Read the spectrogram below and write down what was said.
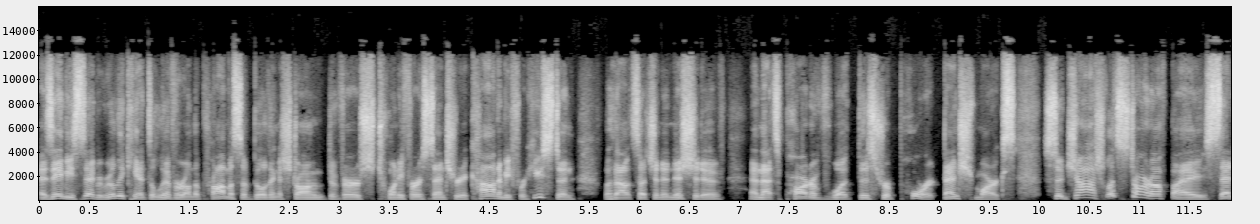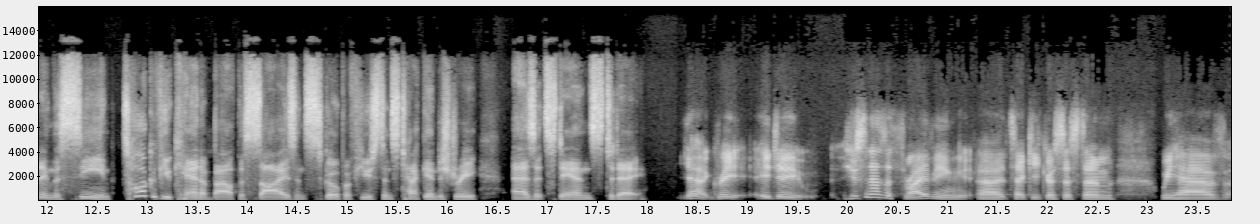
as Amy said, we really can't deliver on the promise of building a strong, diverse 21st century economy for Houston without such an initiative. And that's part of what this report benchmarks. So, Josh, let's start off by setting the scene. Talk, if you can, about the size and scope of Houston's tech industry as it stands today. Yeah, great. AJ, Houston has a thriving uh, tech ecosystem. We have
